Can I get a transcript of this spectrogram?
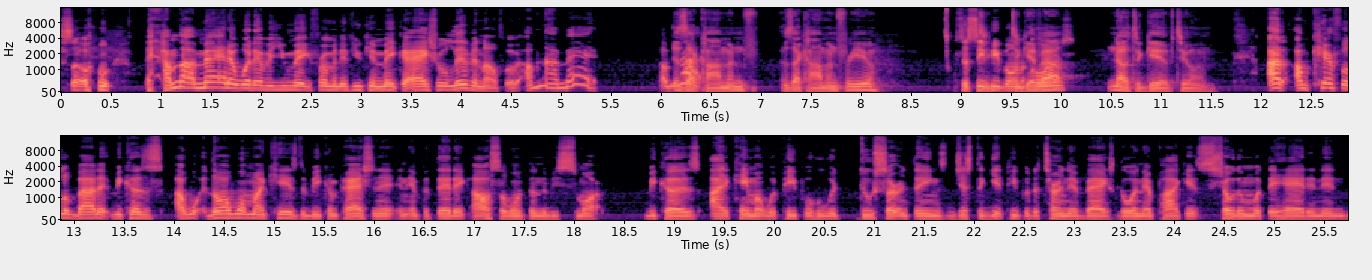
So I'm not mad at whatever you make from it if you can make an actual living off of it. I'm not mad. I'm Is not. that common? Is that common for you? to see to- people to on the give out? corners? No, to give to them. I, I'm careful about it because I, though I want my kids to be compassionate and empathetic, I also want them to be smart. Because I came up with people who would do certain things just to get people to turn their backs, go in their pockets, show them what they had, and then,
